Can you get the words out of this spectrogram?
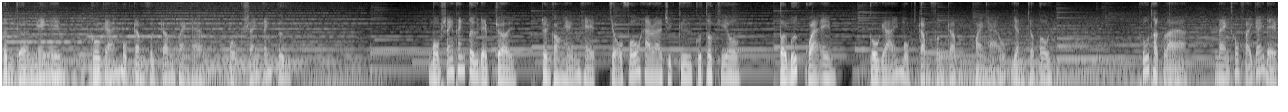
Tình cờ ngang em cô gái 100% hoàn hảo, một sáng tháng tư. Một sáng tháng tư đẹp trời, trên con hẻm hẹp chỗ phố Harajuku của Tokyo, tôi bước qua em. Cô gái 100% hoàn hảo dành cho tôi. Thú thật là, nàng không phải gái đẹp.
